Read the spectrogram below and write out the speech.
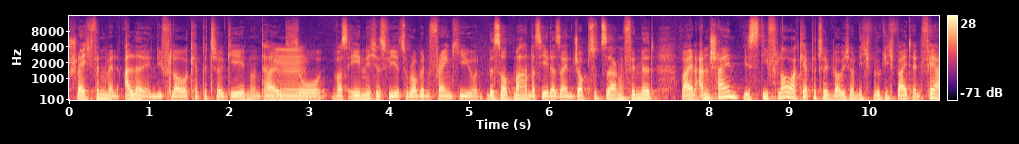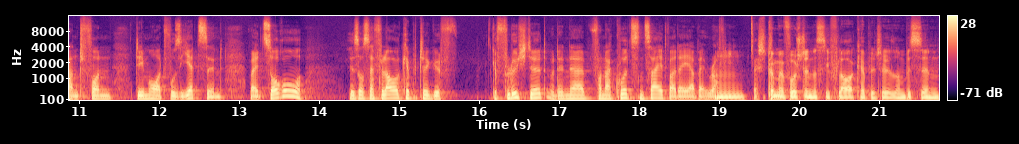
schlecht finden, wenn alle in die Flower Capital gehen und halt Mhm. so was ähnliches wie jetzt Robin, Frankie und Lissop machen, dass jeder seinen Job sozusagen findet, weil anscheinend ist die Flower Capital, glaube ich, auch nicht wirklich weit entfernt von dem Ort, wo sie jetzt sind. Weil Zorro ist aus der Flower Capital gef geflüchtet und innerhalb von einer kurzen Zeit war der ja bei Ruffy. Mhm. Ich kann mir vorstellen, dass die Flower Capital so ein bisschen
